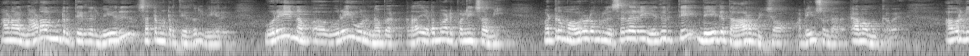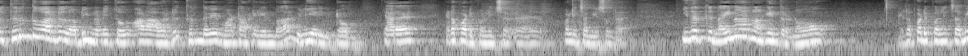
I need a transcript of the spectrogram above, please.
ஆனால் நாடாளுமன்ற தேர்தல் வேறு சட்டமன்ற தேர்தல் வேறு. ஒரே நம் ஒரே ஒரு நபர் அதாவது எடப்பாடி பழனிசாமி மற்றும் அவரிடம் உள்ள சிலரை எதிர்த்தே இந்த இயக்கத்தை ஆரம்பித்தோம் அப்படின்னு சொல்கிறார் அமமுகவை. அவர்கள் திருந்துவார்கள் அப்படின்னு நினைத்தோம் ஆனால் அவர்கள் திருந்தவே மாட்டார்கள் என்பதால் வெளியேறிவிட்டோம். யாரை? எடப்பாடி பழனிச்சா பழனிசாமியை சொல்கிறார் இதற்கு நயினார் நாகேந்திரனும் எடப்பாடி பழனிசாமி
